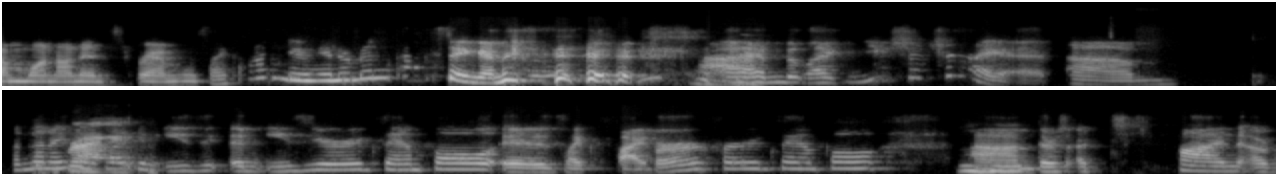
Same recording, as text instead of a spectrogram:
someone on Instagram who's like, I'm doing intermittent fasting and, and like, you should try it. Um, and then I right. think like an easy, an easier example is like fiber, for example. Mm-hmm. Um, there's a ton of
